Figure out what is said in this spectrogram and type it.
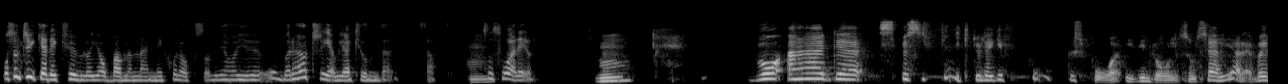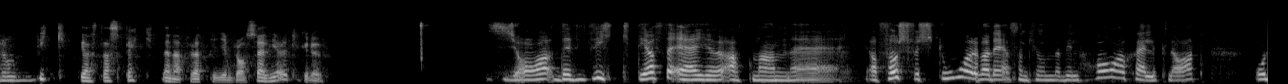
Och så tycker jag det är kul att jobba med människor också. Vi har ju oerhört trevliga kunder. Så, att, mm. så, så är det ju. Mm. Vad är det specifikt du lägger fokus på i din roll som säljare? Vad är de viktigaste aspekterna för att bli en bra säljare tycker du? Ja, det viktigaste är ju att man eh, ja, först förstår vad det är som kunden vill ha självklart. Och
